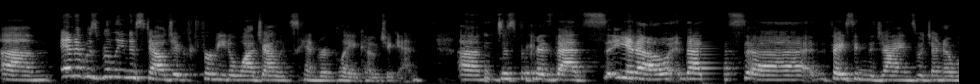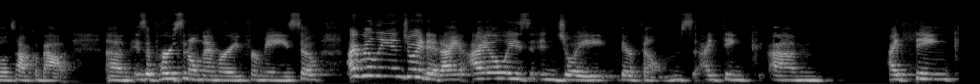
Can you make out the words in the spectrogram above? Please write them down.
Um, and it was really nostalgic for me to watch Alex Kendrick play a coach again. Um, just because that's, you know, that's uh, facing the Giants, which I know we'll talk about, um, is a personal memory for me. So I really enjoyed it. I, I always enjoy their films. I think, um, I think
